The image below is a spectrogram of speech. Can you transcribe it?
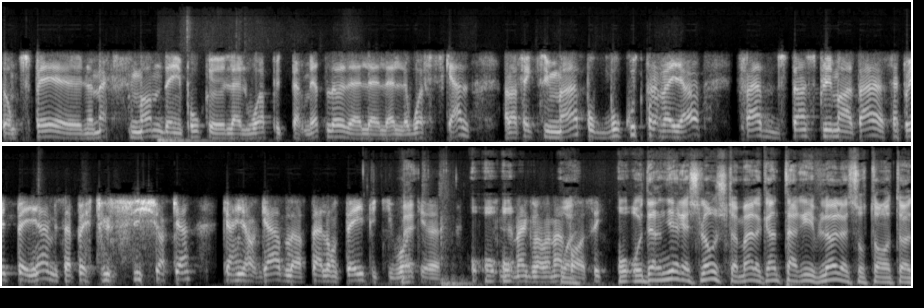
donc, tu paies le maximum d'impôts que la loi peut te permettre, là, la, loi fiscale. Alors, effectivement, pour beaucoup de travailleurs, faire du temps supplémentaire, ça peut être payant, mais ça peut être aussi choquant quand ils regardent leur talon de paye puis qu'ils voient ben, que le gouvernement a passé. Au, dernier échelon, justement, quand tu arrives là, sur ton, ton,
